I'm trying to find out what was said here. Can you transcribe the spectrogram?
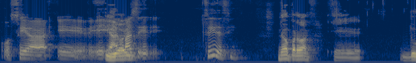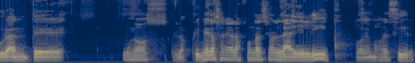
O sea, eh, eh además, eh, sí, sí. No, perdón. durante unos, los primeros años de la fundación, la élite, podemos decir,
